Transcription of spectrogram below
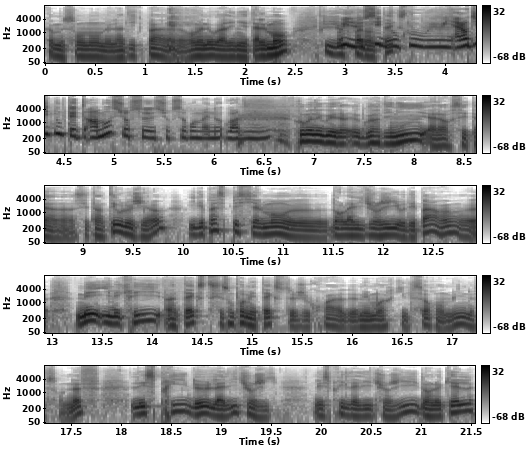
Comme son nom ne l'indique pas, euh, Romano Guardini est allemand. Plusieurs oui, il le cite beaucoup, oui, oui. Alors dites-nous peut-être un mot sur ce, sur ce Romano Guardini. Romano Guardini, alors c'est un, un théologien. Il n'est pas spécialement euh, dans la liturgie au départ, hein, mais il écrit un texte, c'est son premier texte, je crois, de mémoire qu'il sort en 1909, L'esprit de la liturgie liturgie l'esprit de la liturgie, dans lequel,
